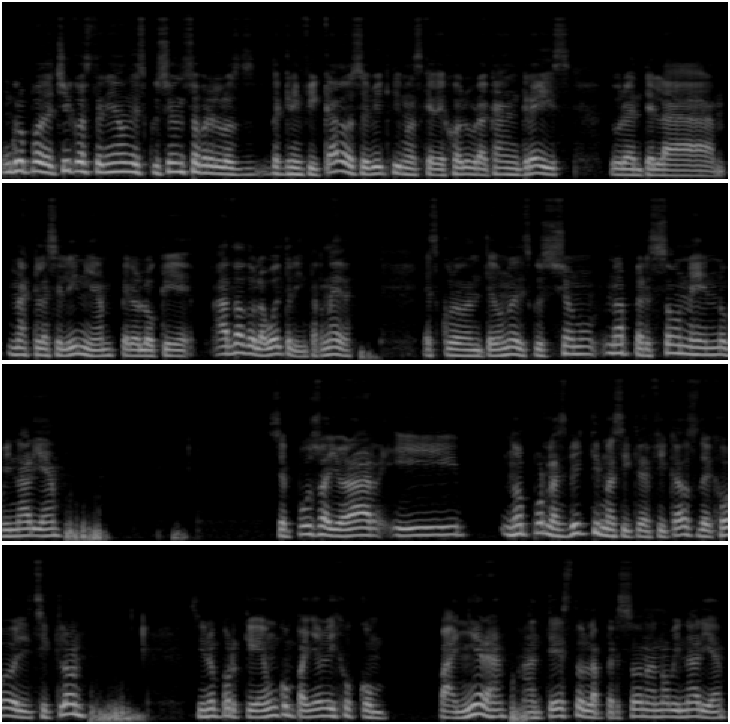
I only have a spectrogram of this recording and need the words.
Un grupo de chicos tenía una discusión sobre los significados de víctimas que dejó el huracán Grace durante la, una clase línea, pero lo que ha dado la vuelta al Internet es que durante una discusión una persona no binaria se puso a llorar y no por las víctimas y clasificados dejó el ciclón, sino porque un compañero dijo compañera. Ante esto la persona no binaria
